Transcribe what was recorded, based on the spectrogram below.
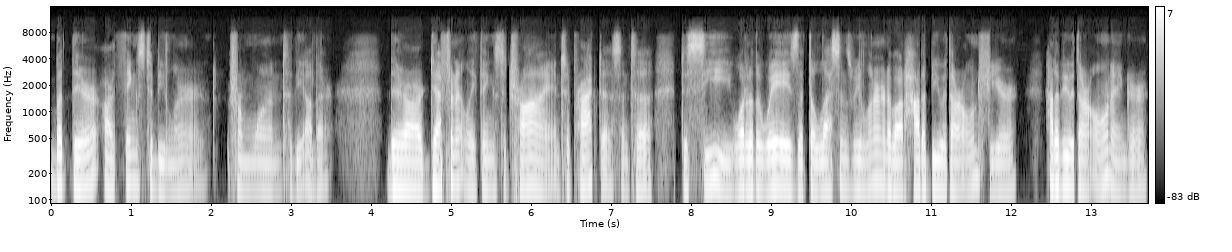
but there are things to be learned from one to the other. There are definitely things to try and to practice and to, to see what are the ways that the lessons we learn about how to be with our own fear, how to be with our own anger,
